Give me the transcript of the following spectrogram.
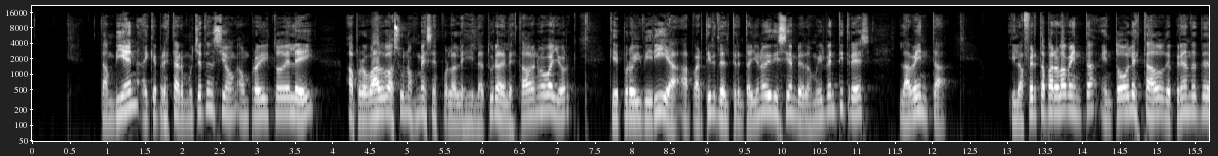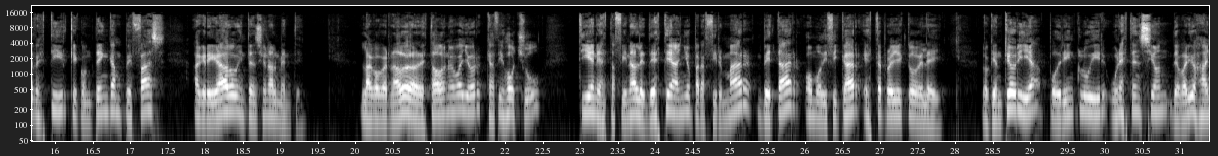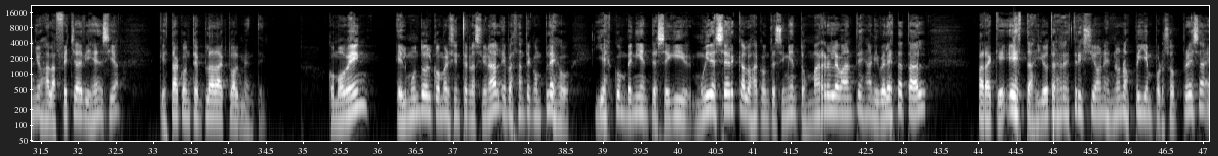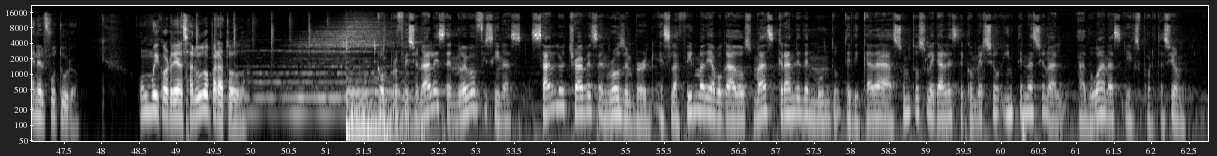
También hay que prestar mucha atención a un proyecto de ley aprobado hace unos meses por la legislatura del Estado de Nueva York que prohibiría a partir del 31 de diciembre de 2023 la venta y la oferta para la venta en todo el estado de prendas de vestir que contengan PFAS agregado intencionalmente. La gobernadora del estado de Nueva York, Kathy Hochul, tiene hasta finales de este año para firmar, vetar o modificar este proyecto de ley lo que en teoría podría incluir una extensión de varios años a la fecha de vigencia que está contemplada actualmente. Como ven, el mundo del comercio internacional es bastante complejo y es conveniente seguir muy de cerca los acontecimientos más relevantes a nivel estatal para que estas y otras restricciones no nos pillen por sorpresa en el futuro. Un muy cordial saludo para todos. Con profesionales en nueve oficinas, Sandler Travis Rosenberg es la firma de abogados más grande del mundo dedicada a asuntos legales de comercio internacional, aduanas y exportación.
